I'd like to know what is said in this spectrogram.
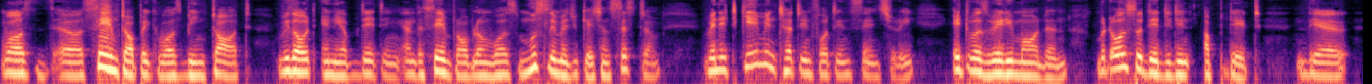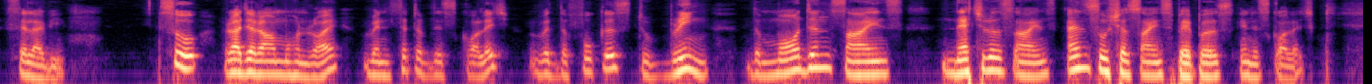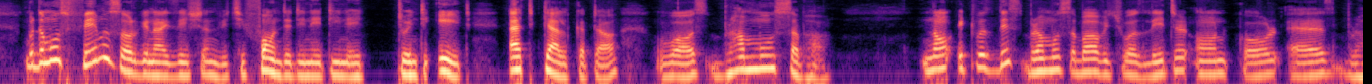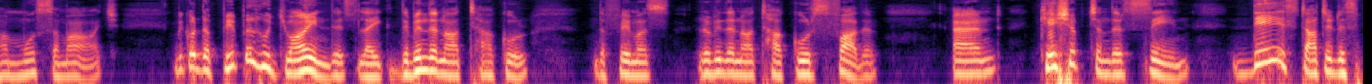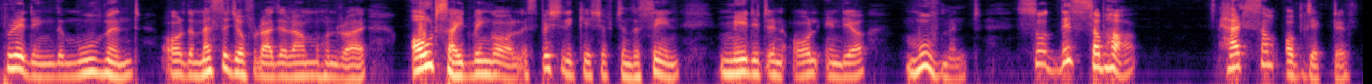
was uh, same topic was being taught without any updating and the same problem was Muslim education system. When it came in 13th, 14th century, it was very modern, but also they didn't update their syllabi. So Raja Ram Mohan Roy when set up this college with the focus to bring the modern science, natural science and social science papers in his college. But the most famous organization which he founded in 1828 at Calcutta was Brahmo Sabha. Now it was this Brahmo Sabha which was later on called as Brahmo Samaj because the people who joined this like Debendranath Thakur, the famous Rabindranath Thakur's father and Keshav Chandra Sen, they started spreading the movement or the message of Raja Ram Mohan Roy outside Bengal, especially Keshav Chandra Sen, made it an all India movement. So this Sabha had some objective.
